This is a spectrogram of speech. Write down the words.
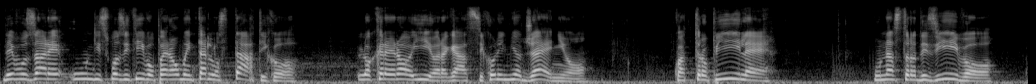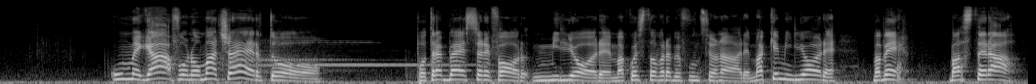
Devo usare un dispositivo per aumentare lo statico. Lo creerò io, ragazzi, con il mio genio. Quattro pile. Un nastro adesivo. Un megafono, ma certo! Potrebbe essere migliore, ma questo dovrebbe funzionare. Ma che migliore? Vabbè, basterà.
